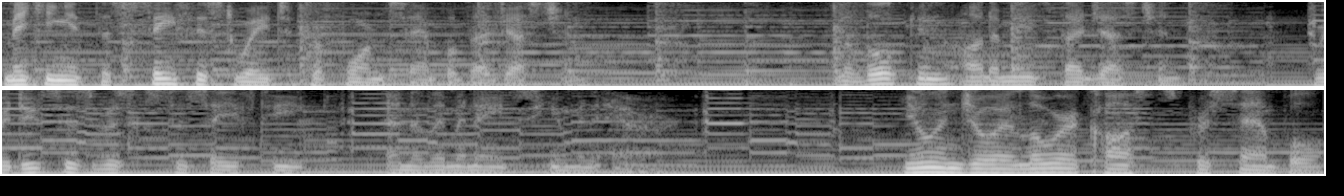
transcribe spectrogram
making it the safest way to perform sample digestion. The Vulcan automates digestion, reduces risks to safety, and eliminates human error. You'll enjoy lower costs per sample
